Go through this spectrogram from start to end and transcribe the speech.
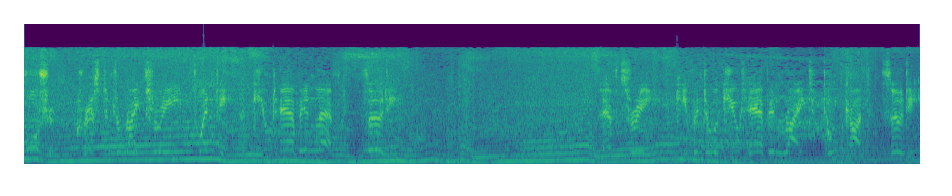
Caution, crest into right three, 20, acute hairpin left, 30. Left three, keep into acute hairpin right, don't cut, 30.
